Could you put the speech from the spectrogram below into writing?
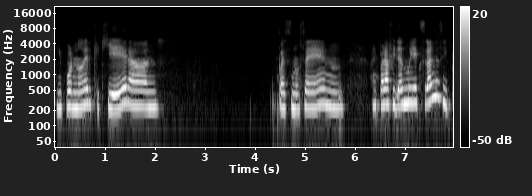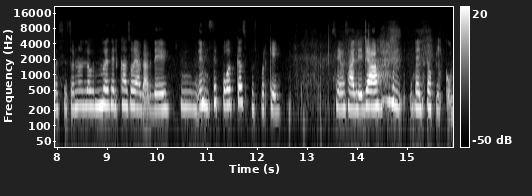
y porno del que quieran, pues no sé, hay parafilias muy extrañas y pues eso no es, no es el caso de hablar de en este podcast, pues porque se sale ya del tópico.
